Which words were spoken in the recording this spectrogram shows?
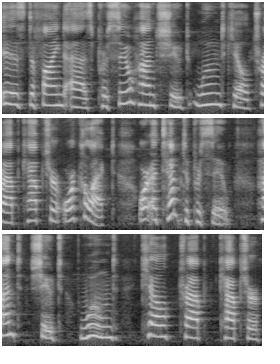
is defined as pursue, hunt, shoot, wound, kill, trap, capture, or collect, or attempt to pursue, hunt, shoot, wound, kill, trap, capture,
